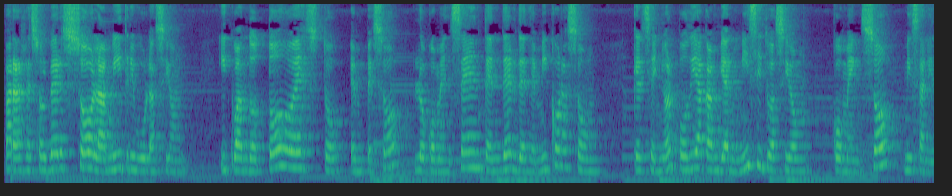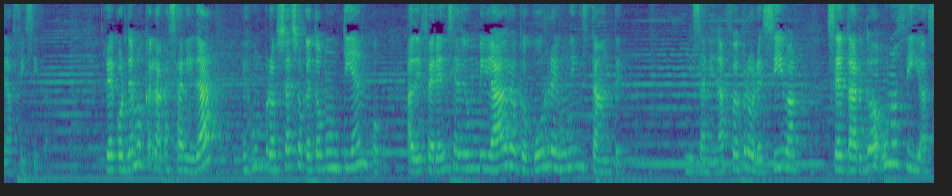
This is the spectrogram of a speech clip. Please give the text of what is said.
para resolver sola mi tribulación y cuando todo esto empezó, lo comencé a entender desde mi corazón que el Señor podía cambiar mi situación, comenzó mi sanidad física. Recordemos que la sanidad es un proceso que toma un tiempo, a diferencia de un milagro que ocurre en un instante. Mi sanidad fue progresiva, se tardó unos días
